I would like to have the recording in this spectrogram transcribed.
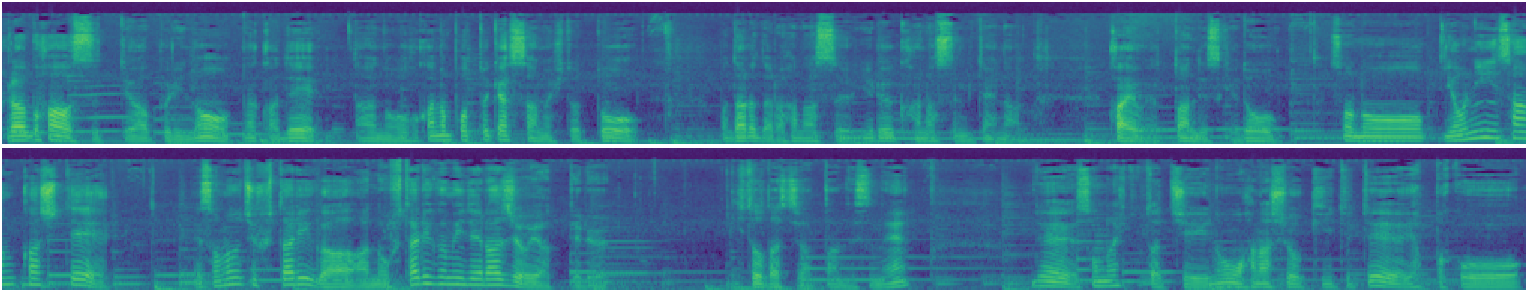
クラブハウスっていうアプリの中であの他のポッドキャスターの人とだらだら話すゆるく話すみたいな会をやったんですけどその4人参加してでそのうち2人があの2人組でラジオやってる人たちだったんですね。でその人たちのお話を聞いててやっぱこ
